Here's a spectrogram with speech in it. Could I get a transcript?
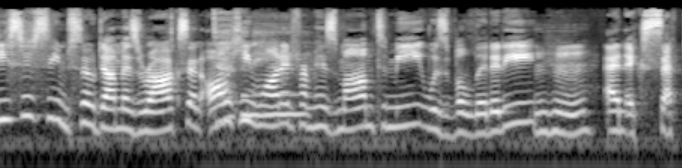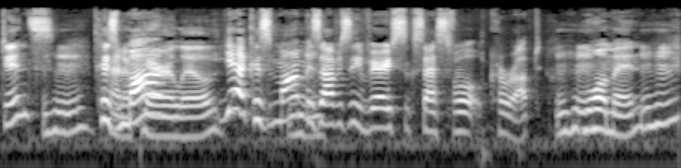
he just seems so dumb as rocks, and all he wanted from his mom to me was validity mm-hmm. and acceptance. Because Mm-hmm. Mom, paralleled. yeah, because mom is mm-hmm. obviously a very successful, corrupt mm-hmm. woman,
